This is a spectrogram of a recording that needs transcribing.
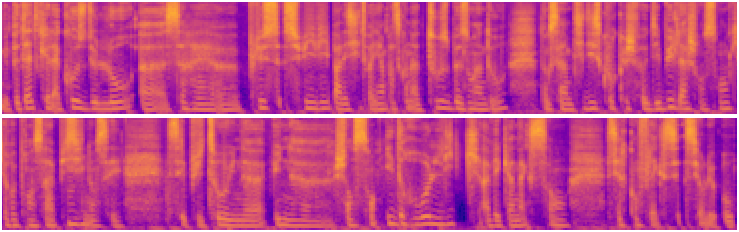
mais peut-être que la cause de l'eau euh, serait euh, plus suivie par les citoyens parce qu'on a tous besoin d'eau. Donc c'est un petit discours que je fais au début de la chanson qui reprend ça. Puis mhm. sinon, c'est, plutôt une, une euh, chanson hydraulique avec un accent circonflexe sur le haut.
